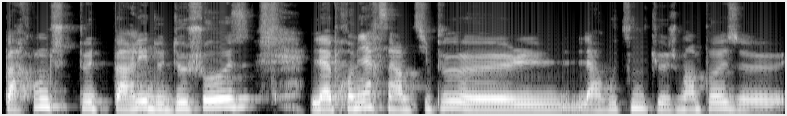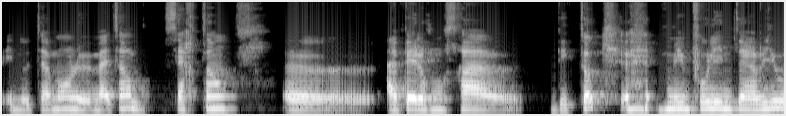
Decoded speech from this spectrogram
par contre, je peux te parler de deux choses. La première, c'est un petit peu euh, la routine que je m'impose, et notamment le matin. certains appelleront ça des tocs, mais pour l'interview,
